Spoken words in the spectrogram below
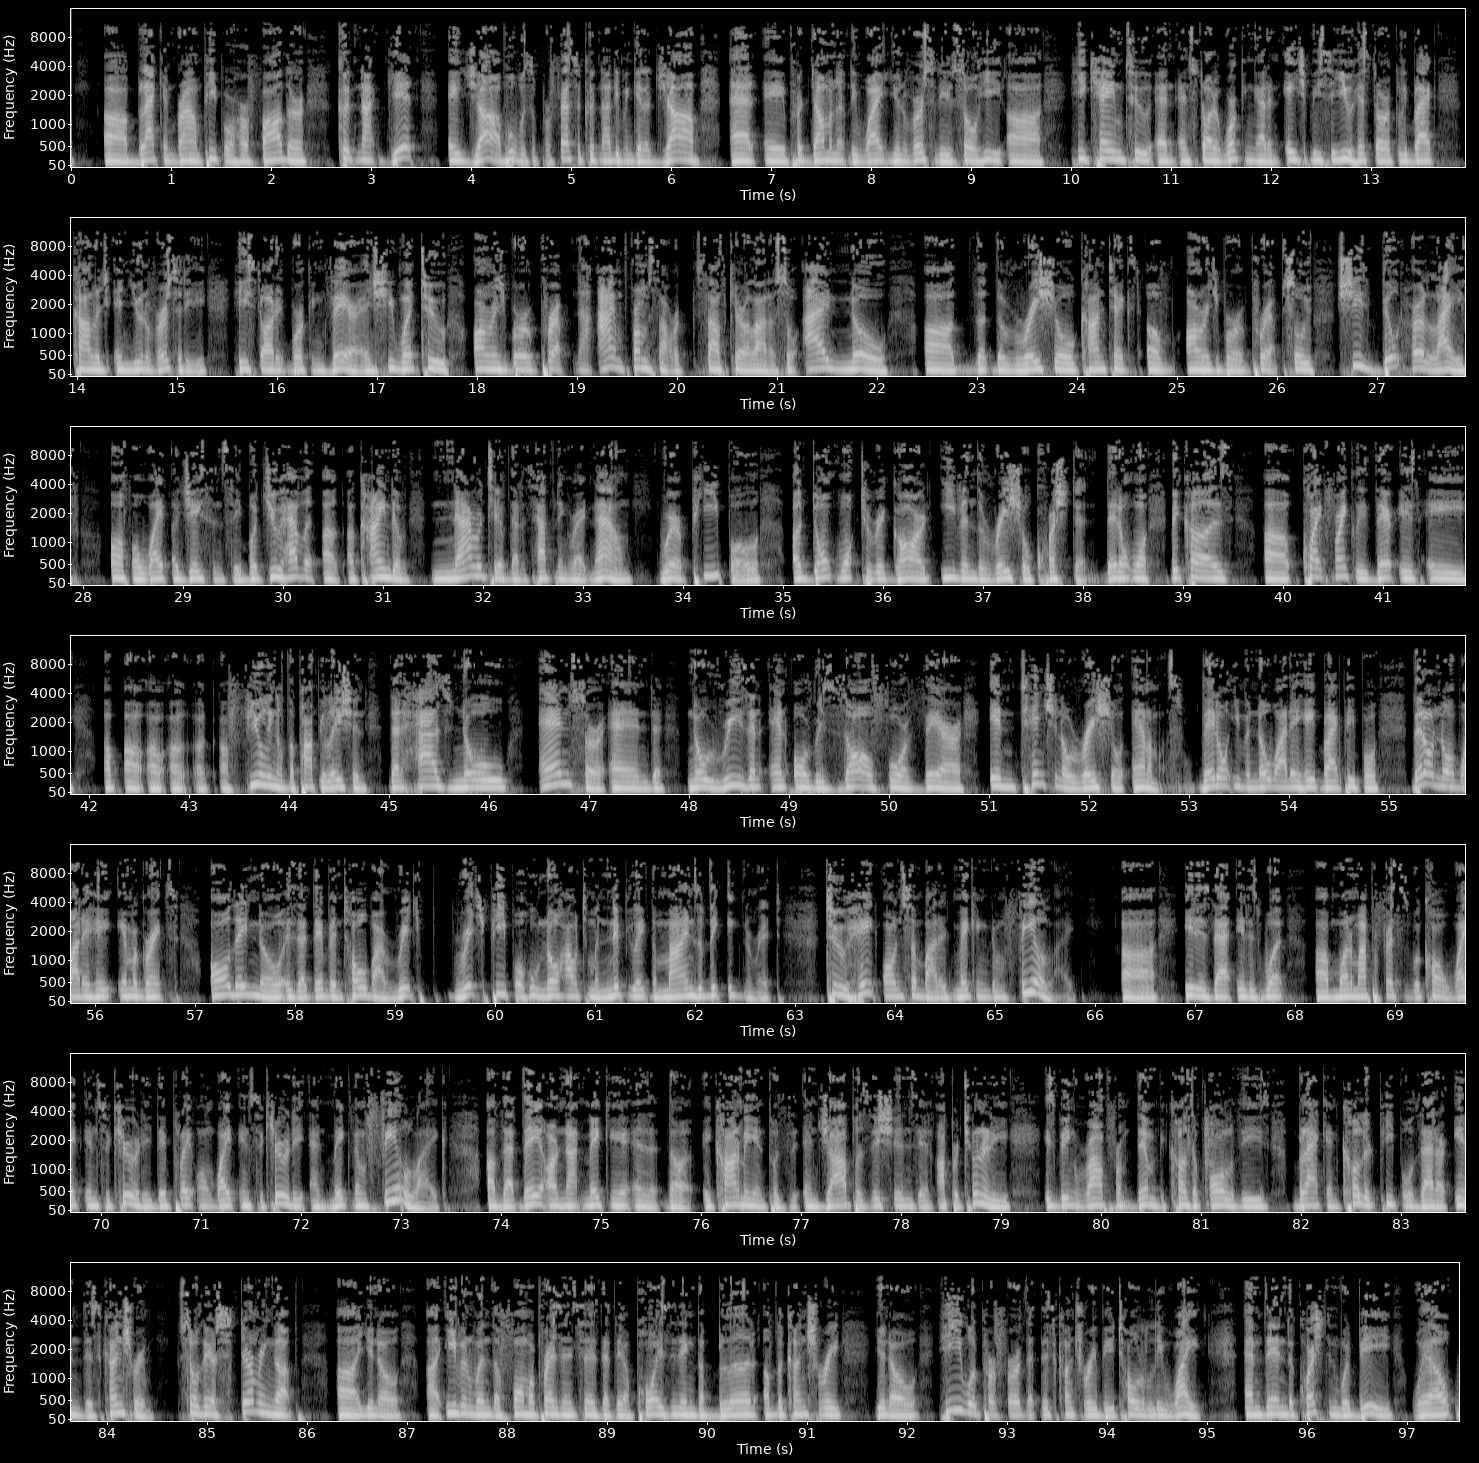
black and brown people. Her father could not get a job, who was a professor, could not even get a job at a predominantly white university. So he, uh, he came to and, and started working at an HBCU, historically black college and university. He started working there and she went to Orangeburg Prep. Now I'm from South, Carolina, so I know uh, the the racial context of Orangeburg Prep. So she's built her life off a white adjacency, but you have a, a, a, kind of narrative that is happening right now where people uh, don't want to regard even the racial question. They don't want because, uh, quite frankly, there is a a, a, a a, fueling of the population that has no answer and no reason and or resolve for their intentional racial animus. They don't even know why they hate black people. They don't know why they hate immigrants. All they know is that they've been told by rich rich people who know how to manipulate the minds of the ignorant to hate on somebody, making them feel like uh, it is that it is what um, one of my professors would call white insecurity. They play on white insecurity and make them feel like uh, that they are not making it, and the economy and, and job positions and opportunity is being robbed from them because of all of these black and colored people that are in this country. So they're stirring up uh, you know, uh, even when the former president says that they are poisoning the blood of the country, you know, he would prefer that this country be totally white. And then the question would be, well,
